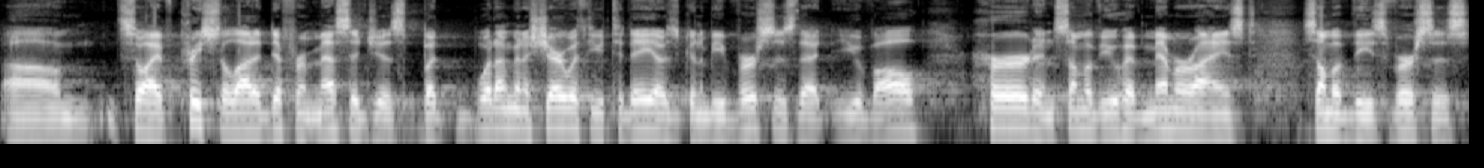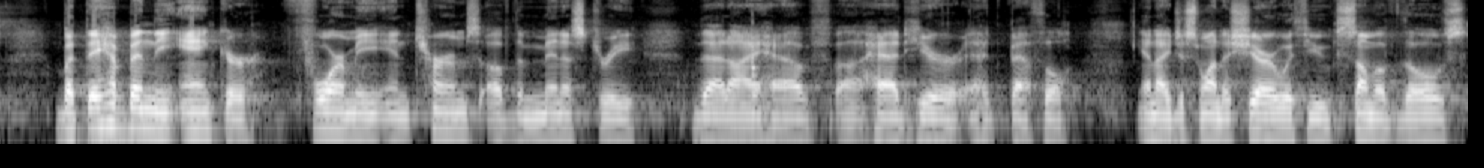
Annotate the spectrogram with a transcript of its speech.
Um, so I've preached a lot of different messages, but what I'm going to share with you today is going to be verses that you've all heard, and some of you have memorized some of these verses, but they have been the anchor for me in terms of the ministry that I have uh, had here at Bethel. And I just want to share with you some of those.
